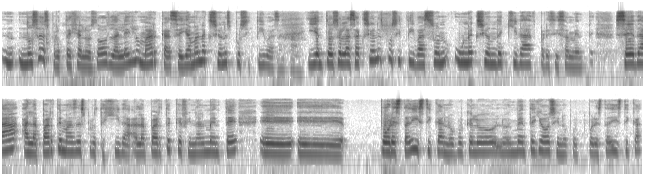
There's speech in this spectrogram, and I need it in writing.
no se desprotege a los dos, la ley lo marca, se llaman acciones positivas. Y entonces las acciones positivas son una acción de equidad precisamente. Se da a la parte más desprotegida, a la parte que finalmente... Eh, eh, por estadística, no porque lo, lo invente yo, sino por, por, estadística,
